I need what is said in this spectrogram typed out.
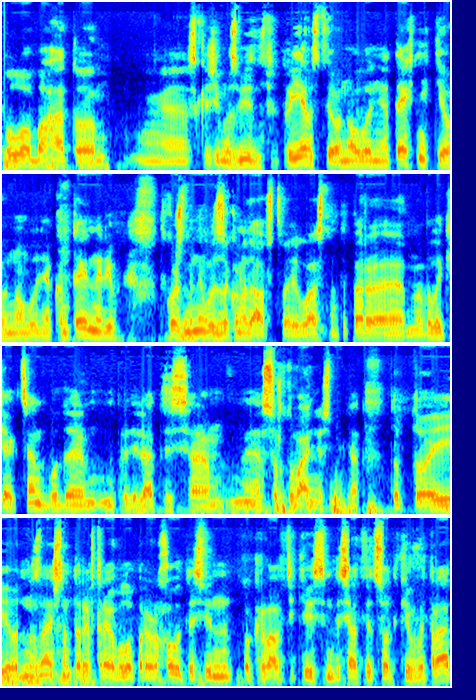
Було багато, скажімо, змін в підприємстві, оновлення техніки, оновлення контейнерів. Також змінилось законодавство. І, власне, тепер е, великий акцент буде приділятися е, сортуванню сміття. Тобто, і однозначно тариф треба було перераховуватись. Він покривав тільки 80% витрат.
